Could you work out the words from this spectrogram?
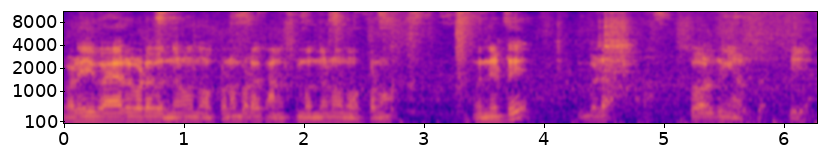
ഇവിടെ ഈ വയർ ഇവിടെ വന്നണോ നോക്കണം ഇവിടെ കണക്ഷൻ വന്നണോ നോക്കണം. എന്നിട്ട് ഇവിടെ സോൾഡറിങ് നടത്തുക ചെയ്യാം.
